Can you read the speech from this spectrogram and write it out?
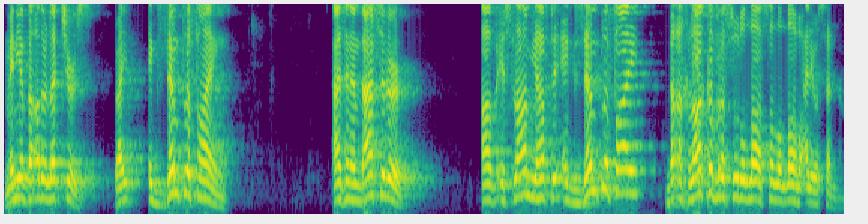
Many of the other lectures, right? Exemplifying as an ambassador of Islam, you have to exemplify the akhlaq of Rasulullah sallallahu alaihi wasallam.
